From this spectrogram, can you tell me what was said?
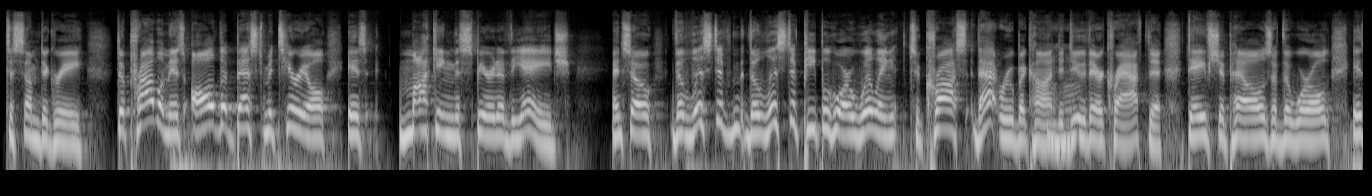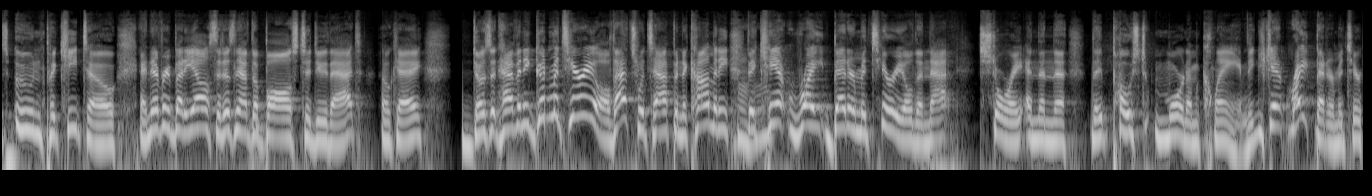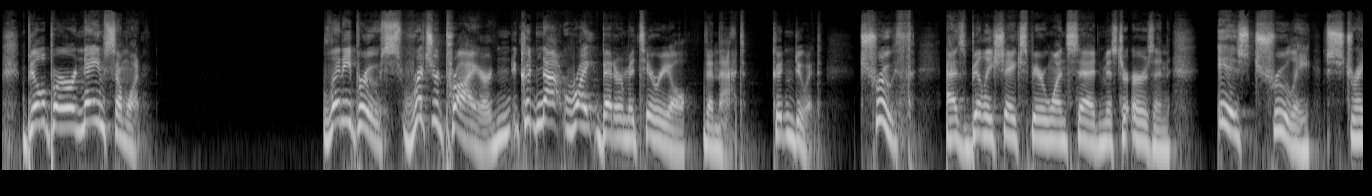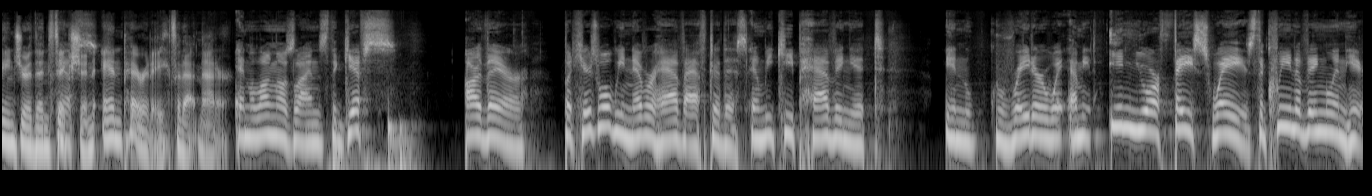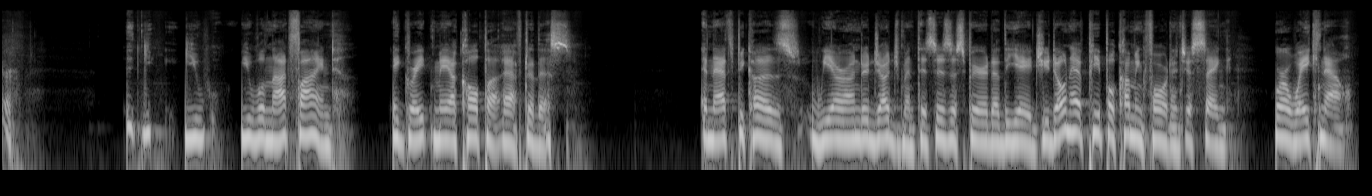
to some degree. The problem is all the best material is mocking the spirit of the age. And so the list of the list of people who are willing to cross that Rubicon to do mm-hmm. their craft, the Dave Chappelle's of the world, is un poquito, and everybody else that doesn't have the balls to do that, okay, doesn't have any good material. That's what's happened to comedy. They mm-hmm. can't write better material than that story, and then the the post mortem claim that you can't write better material. Bill Burr, name someone. Lenny Bruce, Richard Pryor could not write better material than that. Couldn't do it. Truth, as Billy Shakespeare once said, Mr. Erzen, is truly stranger than fiction Yes. and parody for that matter. And along those lines, the gifts are there. But here's what we never have after this, and we keep having it in greater way. I mean, in your face ways. The Queen of England here. Y- You you will not find a great mea culpa after this. And that's because we are under judgment. This is a spirit of the age. You don't have people coming forward and just saying, We're awake now.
